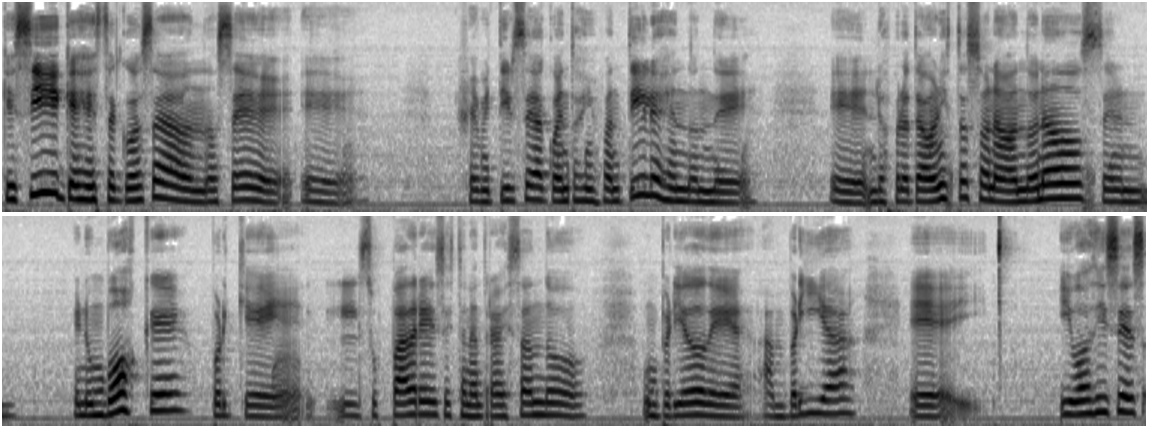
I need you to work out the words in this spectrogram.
que sí que es esta cosa no sé eh, remitirse a cuentos infantiles en donde eh, los protagonistas son abandonados en, en un bosque porque sus padres están atravesando un periodo de hambría. eh, y vos dices,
